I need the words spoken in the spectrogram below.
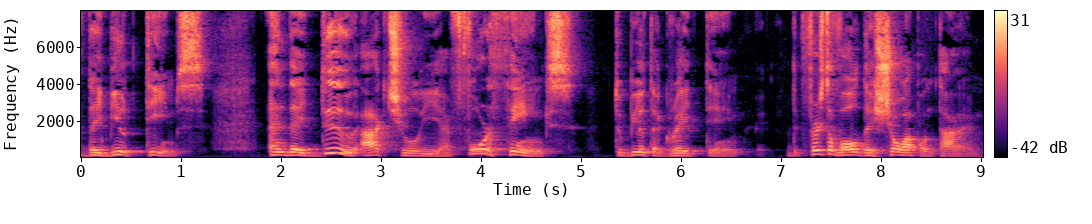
They build teams and they do actually uh, four things to build a great team. First of all, they show up on time.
